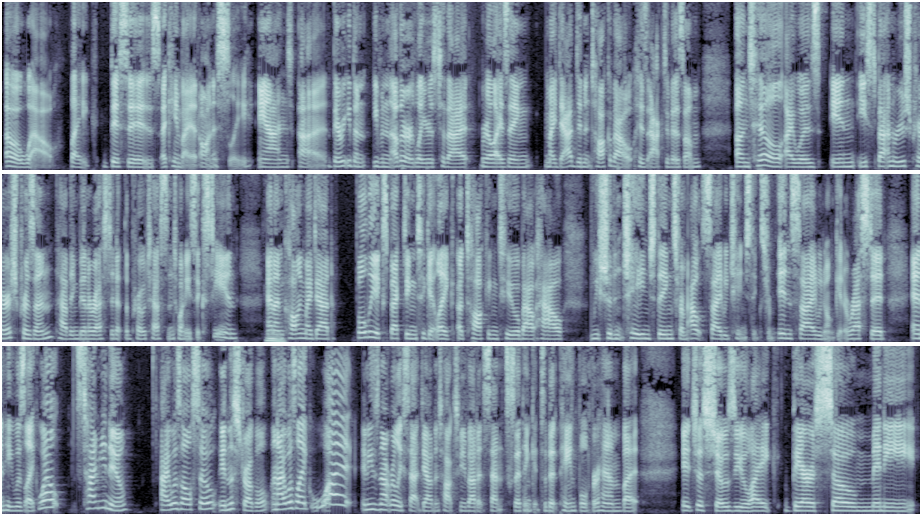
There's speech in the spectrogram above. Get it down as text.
oh wow like this is i came by it honestly. And uh, there are even even other layers to that realizing my dad didn't talk about his activism until i was in east baton rouge parish prison having been arrested at the protests in 2016 mm. and i'm hmm. calling my dad fully expecting to get like a talking to about how we shouldn't change things from outside. We change things from inside. We don't get arrested. And he was like well it's time you knew I was also in the struggle and I was like, what? And he's not really sat down and talked to me about it since because I think it's a bit painful for him. But it just shows you like there are so many,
